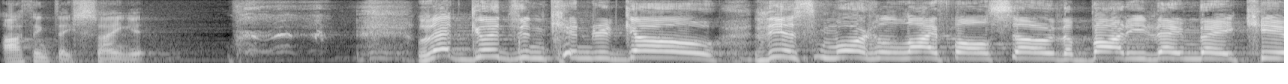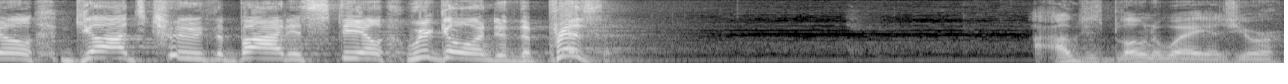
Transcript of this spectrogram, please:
I think they sang it. Let goods and kindred go, this mortal life also, the body they may kill. God's truth abideth still. We're going to the prison. I was just blown away as your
